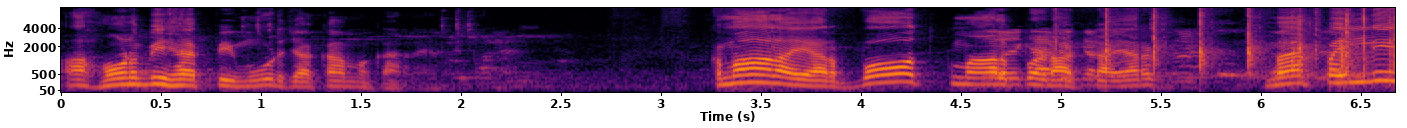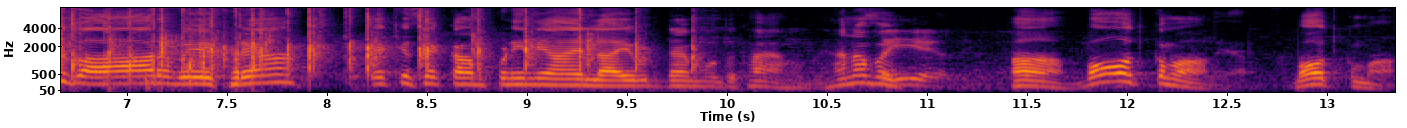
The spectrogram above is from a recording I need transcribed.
ਆ ਹੁਣ ਵੀ ਹੈਪੀ ਮੂਡ ਆ ਕੰਮ ਕਰ ਰਿਹਾ। ਕਮਾਲ ਆ ਯਾਰ ਬਹੁਤ ਕਮਾਲ ਪ੍ਰੋਡਕਟ ਆ ਯਾਰ। ਮੈਂ ਪਹਿਲੀ ਵਾਰ ਵੇਖ ਰਿਹਾ ਕਿ ਕਿਸੇ ਕੰਪਨੀ ਨੇ ਐ ਲਾਈਵ ਡੈਮੋ ਦਿਖਾਇਆ ਹੋਵੇ ਹੈਨਾ ਬਾਈ? ਹਾਂ ਬਹੁਤ ਕਮਾਲ ਯਾਰ ਬਹੁਤ ਕਮਾਲ।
